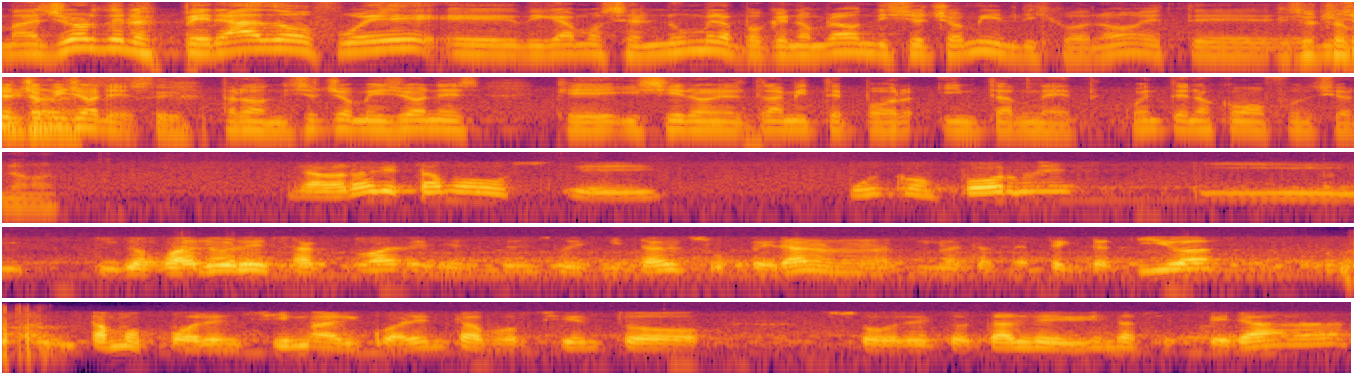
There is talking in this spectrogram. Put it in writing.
mayor de lo esperado fue, eh, digamos, el número, porque nombraron 18 mil, dijo, ¿no? Este, 18 millones, millones, sí. perdón, 18 millones que hicieron el trámite por internet. Cuéntenos cómo funcionó. La verdad que estamos eh, muy conformes y, y los valores actuales del censo digital superaron nu- nuestras expectativas. Estamos por encima del 40% sobre el total de viviendas esperadas.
